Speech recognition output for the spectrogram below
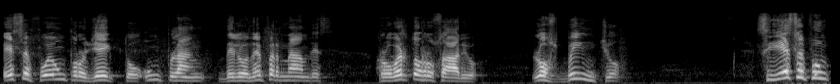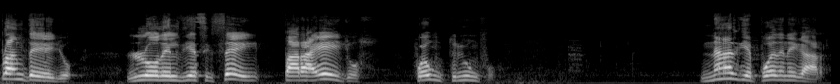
ese fue un proyecto, un plan de Leonel Fernández, Roberto Rosario, los Vinchos, si ese fue un plan de ellos, lo del 16 para ellos fue un triunfo. Nadie puede negar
